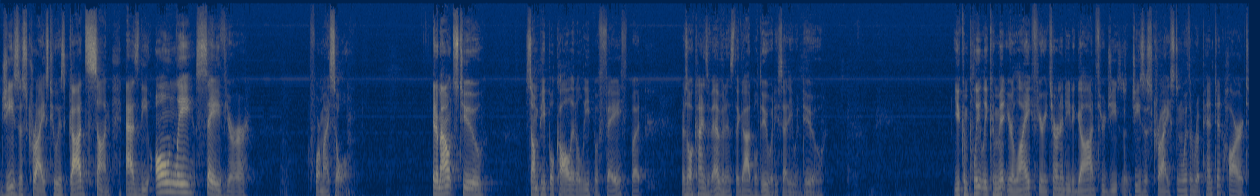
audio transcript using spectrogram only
Jesus Christ, who is God's Son, as the only Savior for my soul. It amounts to some people call it a leap of faith, but there's all kinds of evidence that God will do what He said He would do. You completely commit your life, your eternity to God through Jesus Christ. And with a repentant heart,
